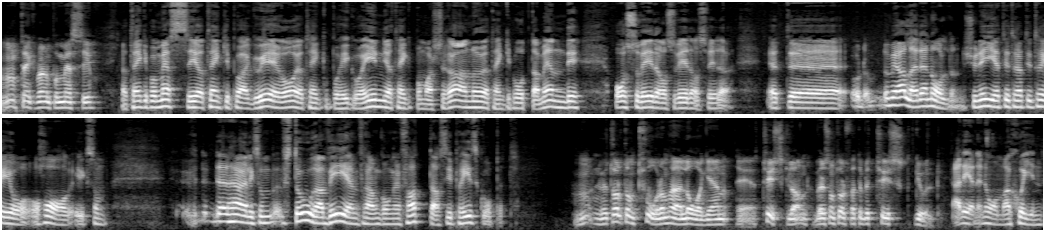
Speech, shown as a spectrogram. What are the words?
Mm, tänker man på Messi? Jag tänker på Messi, jag tänker på Agüero, jag tänker på Higuain, jag tänker på Mascherano, jag tänker på Otamendi och så vidare och så vidare och så vidare. Ett, eh, och de, de, är alla i den åldern, 29 till 33 år och har liksom den här liksom stora VM-framgången fattas i prisskåpet. Mm, nu har vi talat om två av de här lagen. Eh, Tyskland, vad är det som talar för att det blir tyskt guld? Ja det är en enorm maskin.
